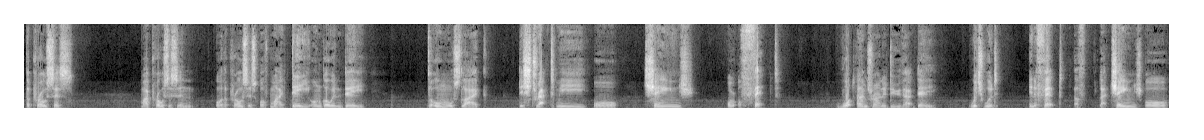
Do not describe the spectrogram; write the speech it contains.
the process, my processing or the process of my day, ongoing day, to almost like distract me or change or affect what I'm trying to do that day, which would in effect like change or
